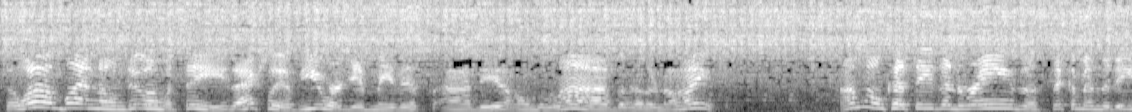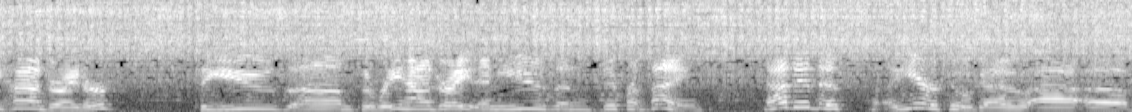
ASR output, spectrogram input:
So what I'm planning on doing with these, actually a viewer gave me this idea on the live the other night. I'm going to cut these into rings and stick them in the dehydrator to use, um, to rehydrate and use in different things. Now, I did this a year or two ago. I um,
